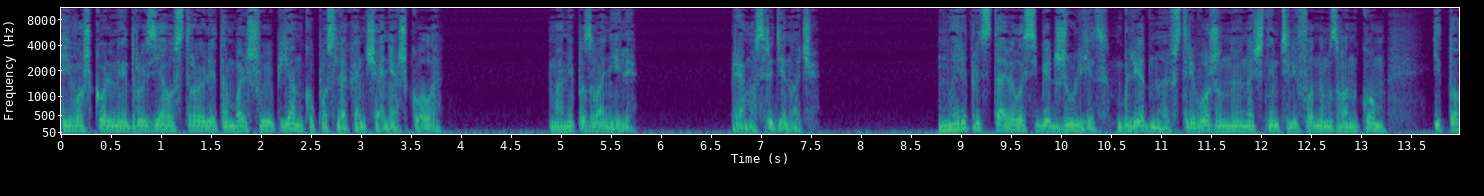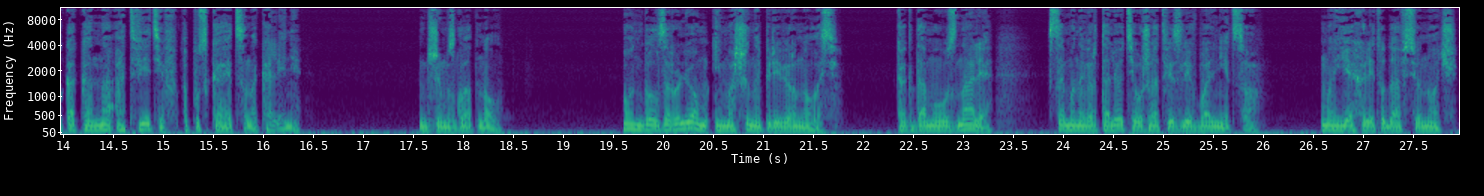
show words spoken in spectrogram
Его школьные друзья устроили там большую пьянку после окончания школы. Маме позвонили. Прямо среди ночи. Мэри представила себе Джульет, бледную, встревоженную ночным телефонным звонком, и то, как она, ответив, опускается на колени. Джим сглотнул. Он был за рулем, и машина перевернулась. Когда мы узнали, Сэма на вертолете уже отвезли в больницу. Мы ехали туда всю ночь.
